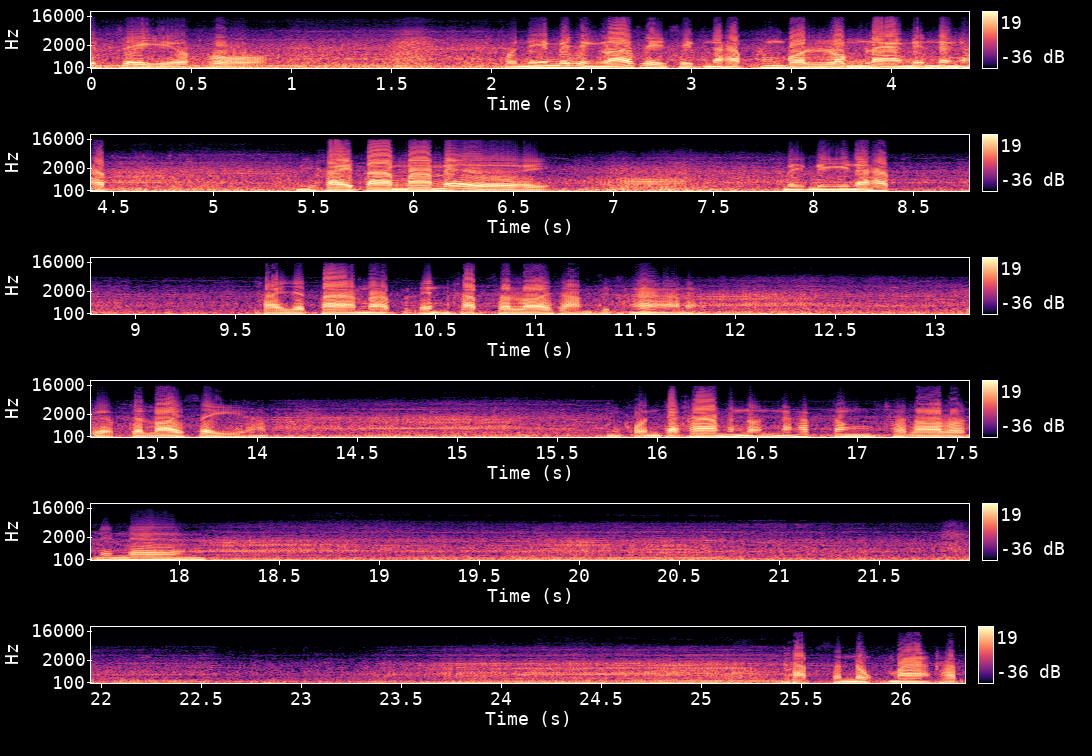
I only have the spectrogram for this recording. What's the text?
154 โอ้โห วันนี้ไม่ถึง 140 นะครับ ข้างบนลมแรงนิดนึงครับ มีใครตามมาไม่เอ่ย ไม่มีนะครับ ใครจะตามมาเล่นขับสร้อยสามสิบห้านะ เกือบจะร้อยสี่ครับ มีคนจะข้ามถนนนะครับ ต้องชะลอรถนิดนึงขับสนุกมากครับ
